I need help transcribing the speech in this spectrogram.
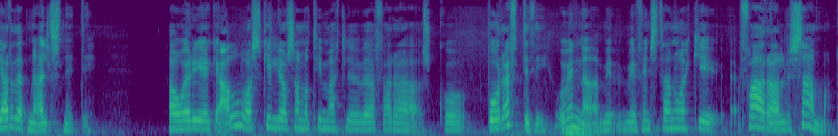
jarðefna eldsneiti. Þá er ég ekki alvað að skilja á sama tíma ætlum við að fara sko bór eftir því og vinna það. Mér, mér finnst það nú ekki fara alveg saman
